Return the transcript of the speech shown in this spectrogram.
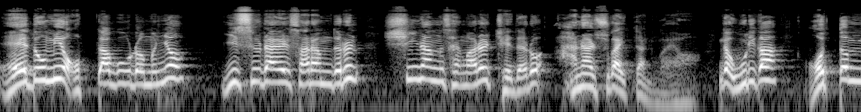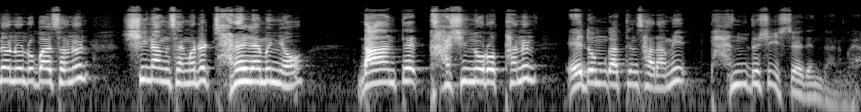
에돔이 없다고 그러면요 이스라엘 사람들은 신앙생활을 제대로 안 할 수가 있다는 거예요. 그러니까 우리가 어떤 면으로 봐서는 신앙생활을 잘하려면요 나한테 가시노릇하는 에돔 같은 사람이 반드시 있어야 된다는 거예요.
